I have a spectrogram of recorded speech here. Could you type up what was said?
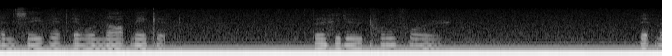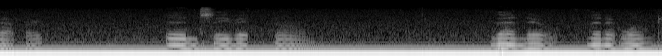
and save it, it will not make it. But if you do 24 bitmap, right, and save it, um, then it then it won't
